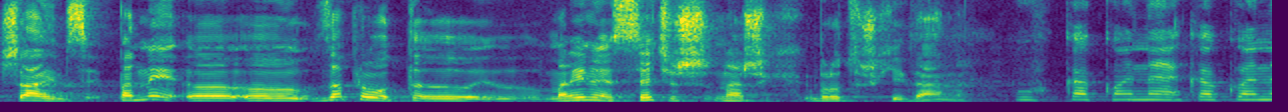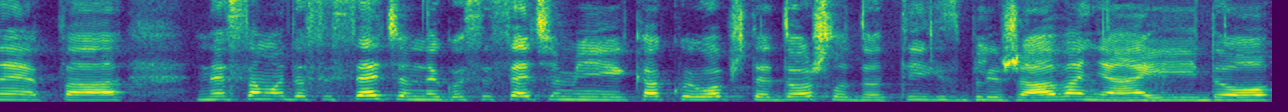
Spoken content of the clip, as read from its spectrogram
šalim se. Pa ne, uh, uh, zapravo, t, Marina, se sećaš naših brucoških dana? Uh, kako ne, kako ne, pa ne samo da se sećam, nego se sećam i kako je uopšte došlo do tih zbližavanja i do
